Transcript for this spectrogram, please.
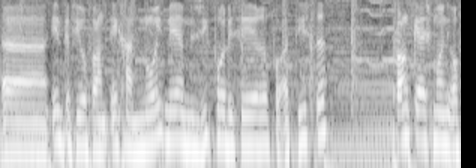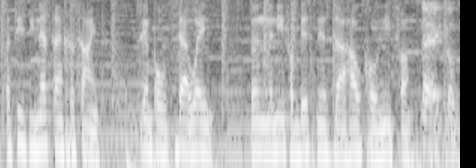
eh, interview van... ik ga nooit meer muziek produceren voor artiesten van Cash Money of artiesten die net zijn gesigned. Simpel, that way. Hun manier van business, daar hou ik gewoon niet van. Nee, klopt.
